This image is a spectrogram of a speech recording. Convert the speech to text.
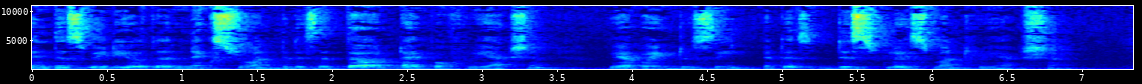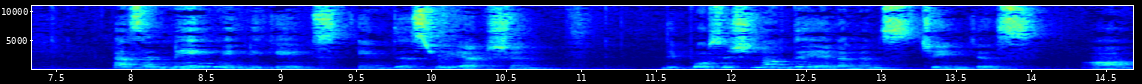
in this video, the next one, that is the third type of reaction, we are going to see, that is displacement reaction. As the name indicates, in this reaction, the position of the elements changes or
